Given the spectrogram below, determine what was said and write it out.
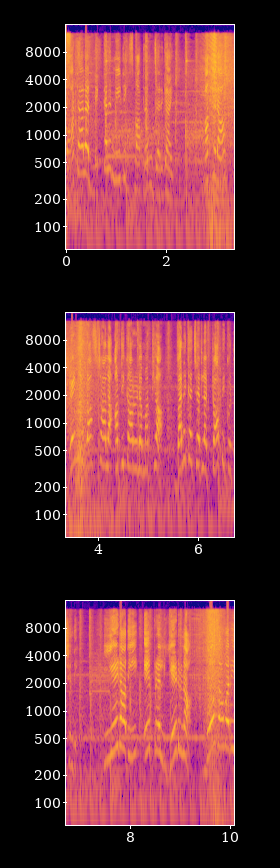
వాటాల లెక్కల మీటింగ్స్ మాత్రం జరిగాయి. అక్కడ రెండు రాష్ట్రాల అధికారుల మధ్య బనకచర్ల టాపిక్ వచ్చింది. ఈ ఏడాది ఏప్రిల్ ఏడున గోదావరి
